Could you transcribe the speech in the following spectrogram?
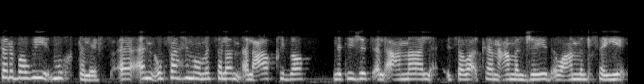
تربوي مختلف آه، أن أفهمه مثلا العاقبة نتيجة الأعمال سواء كان عمل جيد أو عمل سيء.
